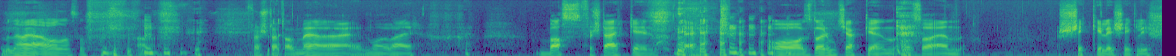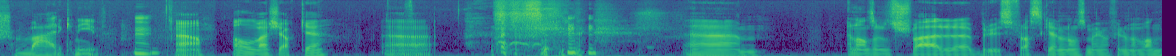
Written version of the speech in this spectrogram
men det har jeg òg, altså. Ja. Første jeg har tatt med, det må jo være bass, forsterker, telt og stormkjøkken, og så en skikkelig, skikkelig svær kniv. Mm. Ja. Allværsjakke. Uh, um, en annen sånn svær eh, brusflaske eller noe som jeg kan fylle med vann.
